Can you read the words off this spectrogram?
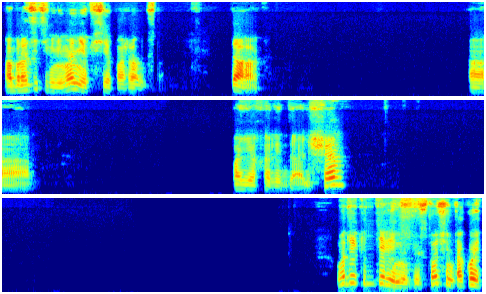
обратите внимание все, пожалуйста. Так. Поехали дальше. Вот Екатерина пишет, очень такой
